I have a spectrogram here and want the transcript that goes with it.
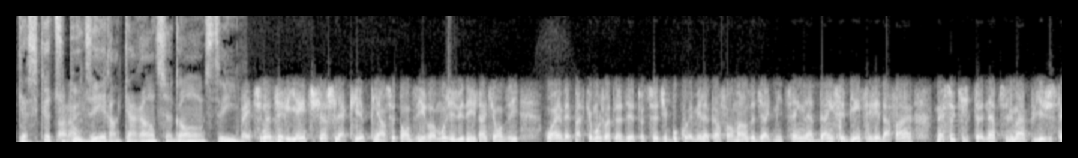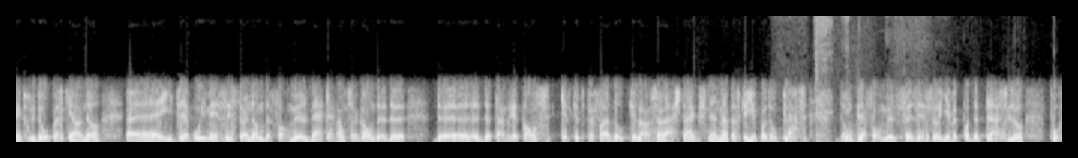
Qu'est-ce que tu peux dire en 40 secondes, Steve? Ben, tu ne dis rien, tu cherches la clip, puis ensuite on dira. Moi, j'ai lu des gens qui ont dit, ouais, ben, parce que moi, je vais te le dire tout de suite, j'ai beaucoup aimé la performance de Jack Meeting là-dedans. Il s'est bien tiré d'affaire. Mais ceux qui tenaient absolument à appuyer Justin Trudeau, parce qu'il y en a, euh, ils disaient, oui, mais c'est un homme de formule. Mais à 40 secondes de, de, de de temps de réponse, qu'est-ce que tu peux faire d'autre que lancer un hashtag finalement? Parce qu'il n'y a pas d'autre place. Donc la formule faisait ça. Il n'y avait pas de place là pour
